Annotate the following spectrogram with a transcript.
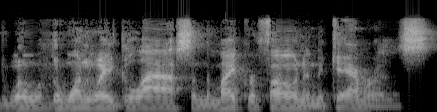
well the one way glass and the microphone and the cameras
